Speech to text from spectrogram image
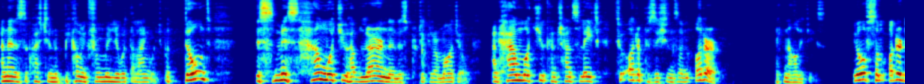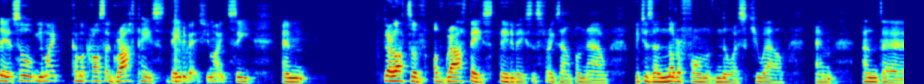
And then it's the question of becoming familiar with the language. But don't dismiss how much you have learned in this particular module and how much you can translate to other positions and other technologies. You know, if some other data, so you might come across a graph-based database. You might see um, there are lots of, of graph-based databases, for example, now, which is another form of NoSQL. Um, and uh,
